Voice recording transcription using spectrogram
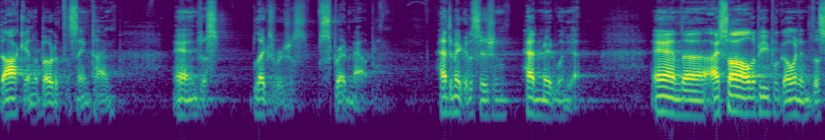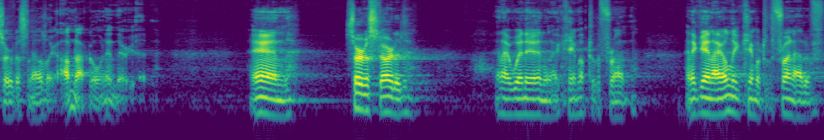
dock and the boat at the same time, and just legs were just spreading out. Had to make a decision, hadn't made one yet. And uh, I saw all the people going into the service, and I was like, I'm not going in there yet. And service started, and I went in and I came up to the front. And again, I only came up to the front out of,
